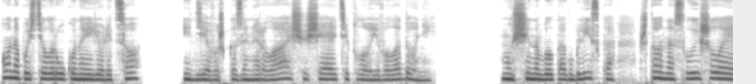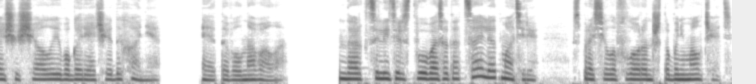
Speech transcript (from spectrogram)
Он опустил руку на ее лицо, и девушка замерла, ощущая тепло его ладоней. Мужчина был так близко, что она слышала и ощущала его горячее дыхание. Это волновало. «Дар к целительству у вас от отца или от матери?» — спросила Флорен, чтобы не молчать.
